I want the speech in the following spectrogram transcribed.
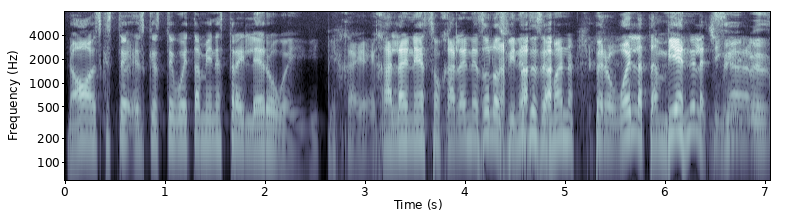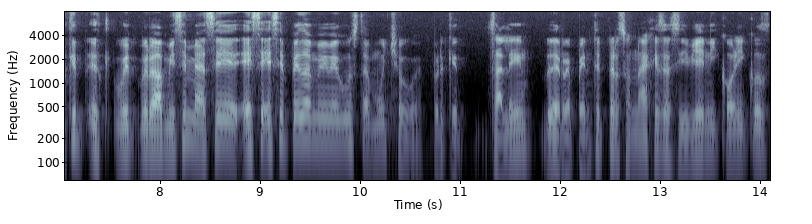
No, es que este, es que este güey también es trailero, güey. Y ja- jala en eso, jala en eso los fines de semana. Pero vuela también, ¿eh? la chingada. Sí, es que, es que, güey, pero a mí se me hace, ese, ese pedo a mí me gusta mucho, güey, porque salen de repente personajes así bien icónicos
